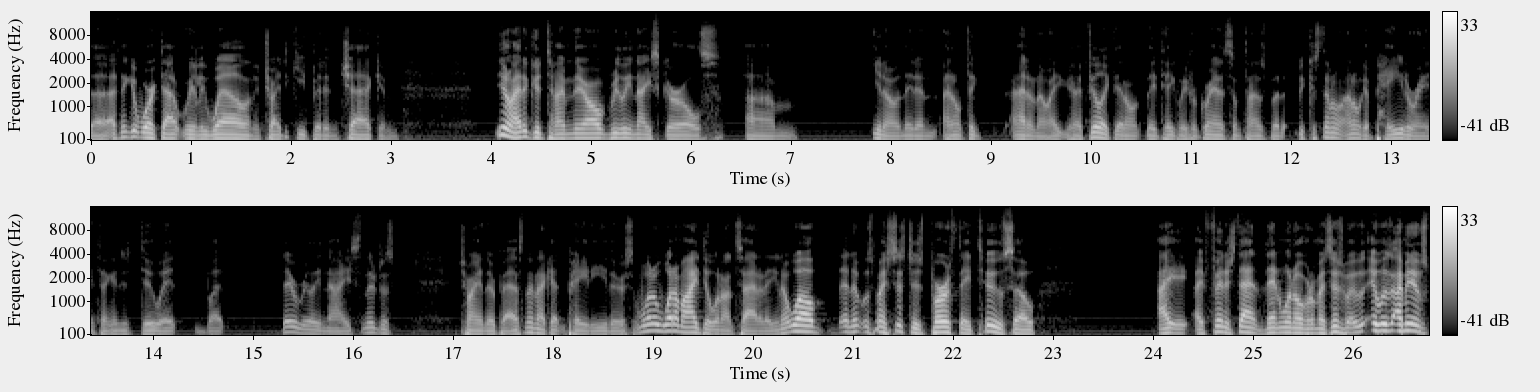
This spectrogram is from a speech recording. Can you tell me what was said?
uh, I think it worked out really well, and I tried to keep it in check. And you know, I had a good time. They're all really nice girls. Um, you know, they didn't. I don't think. I don't know. I, I feel like they don't. They take me for granted sometimes, but because they don't, I don't get paid or anything. I just do it. But they're really nice, and they're just trying their best. And they're not getting paid either. So what what am I doing on Saturday? You know, well, and it was my sister's birthday too, so I I finished that, then went over to my sister. It was, I mean, it was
